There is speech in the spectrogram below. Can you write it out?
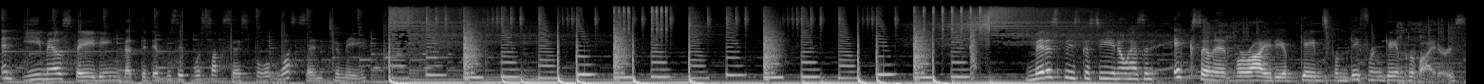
an email stating that the deposit was successful was sent to me. Metaspins Casino has an excellent variety of games from different game providers.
